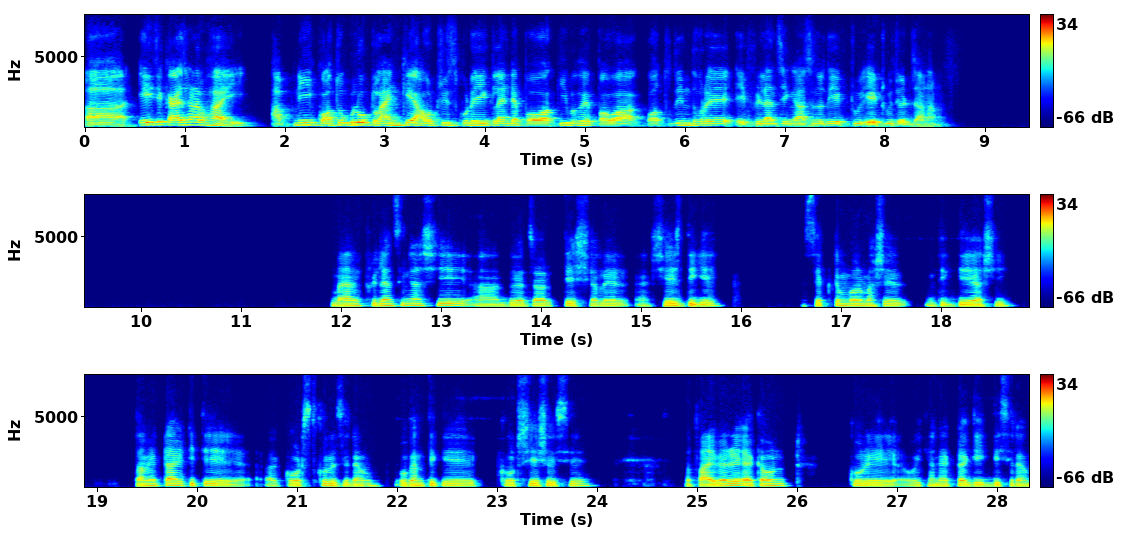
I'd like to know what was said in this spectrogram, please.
আহ, এই যে কায়েসানা ভাই আপনি কতগুলো ক্লায়েন্টকে আউটরিচ করে এই ক্লায়েন্টে পাওয়া কীভাবে পাওয়া কতদিন ধরে এই ফ্রিল্যান্সিং এ আছেন যদি একটু এ টু জেড জানান। ভাই আমি ফ্রিল্যান্সিং আসি আহ দুই হাজার তেইশ সালের আহ, শেষ দিকে সেপ্টেম্বর মাসের দিক দিয়ে আসি। তো আমি একটা আইটিতে কোর্স করেছিলাম। ওখান থেকে কোর্স শেষ হয়েছে তো ফাইবারে অ্যাকাউন্ট করে ওইখানে একটা গিগ দিছিলাম।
